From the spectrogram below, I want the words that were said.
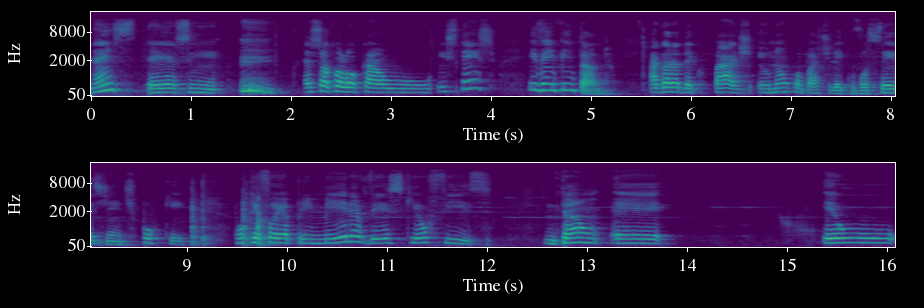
né? É assim, é só colocar o stencil e vem pintando. Agora, a decupagem, eu não compartilhei com vocês, gente, por quê? Porque foi a primeira vez que eu fiz. Então, é, eu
